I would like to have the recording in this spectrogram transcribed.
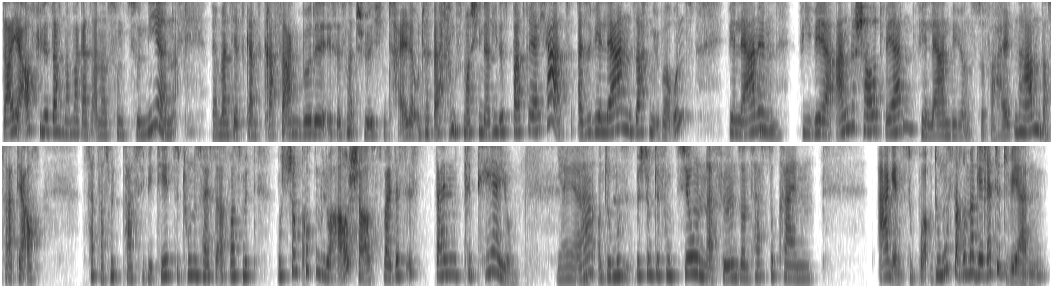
da ja auch viele Sachen nochmal ganz anders funktionieren. Wenn man es jetzt ganz krass sagen würde, ist es natürlich ein Teil der Unterwerfungsmaschinerie des Patriarchats. Also wir lernen Sachen über uns, wir lernen, mhm. wie wir angeschaut werden, wir lernen, wie wir uns zu verhalten haben. Das hat ja auch, das hat was mit Passivität zu tun. Das heißt auch was mit, musst schon gucken, wie du ausschaust, weil das ist dein Kriterium. Ja, ja. ja und du musst bestimmte Funktionen erfüllen, sonst hast du keinen Agens. Du, du musst auch immer gerettet werden.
